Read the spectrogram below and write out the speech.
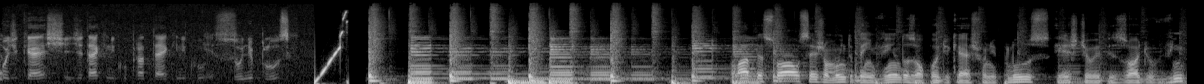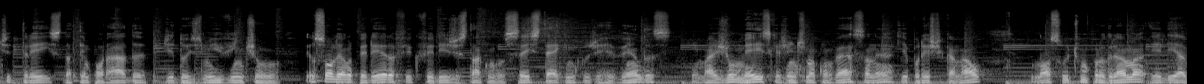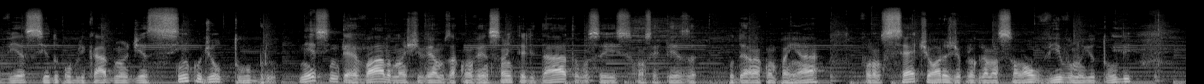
Podcast de técnico para técnico, Uniplus. Olá pessoal, sejam muito bem-vindos ao podcast Uniplus. Este é o episódio 23 da temporada de 2021. Eu sou o Leandro Pereira, fico feliz de estar com vocês, técnicos de revendas. Em mais de um mês que a gente não conversa, né, aqui por este canal. Nosso último programa ele havia sido publicado no dia 5 de outubro. Nesse intervalo, nós tivemos a convenção Intelidata, vocês com certeza puderam acompanhar. Foram sete horas de programação ao vivo no YouTube.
